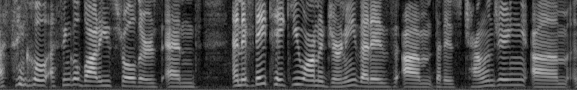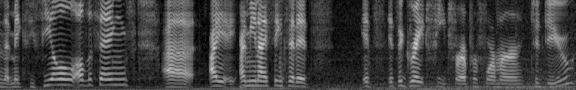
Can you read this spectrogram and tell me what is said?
a single a single body's shoulders and and if they take you on a journey that is um, that is challenging um, and that makes you feel all the things uh, I I mean I think that it's it's it's a great feat for a performer to do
